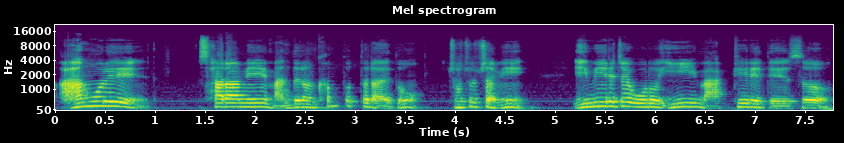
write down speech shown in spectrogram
아무리 사람이 만드는 컴퓨터라 해도 조초점이 임의적으로 이 마필에 대해서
